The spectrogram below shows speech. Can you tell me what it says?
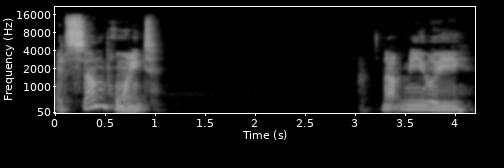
at some point, not melee.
